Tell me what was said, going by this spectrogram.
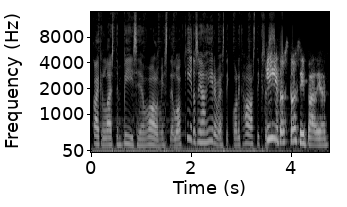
kaikenlaisten biisien valmistelua. Kiitos ihan hirveästi, kun olit haastiksessa. Kiitos tosi paljon.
